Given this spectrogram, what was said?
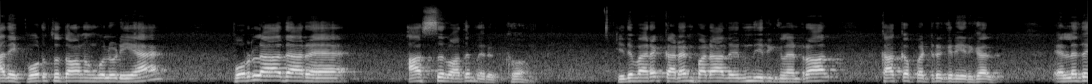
அதை பொறுத்து தான் உங்களுடைய பொருளாதார ஆசீர்வாதம் இருக்கும். இதுவரை கடன் படாது இருந்தீர்கள் என்றால் காக்கப்பட்டிருக்கிறீர்கள். அல்லது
